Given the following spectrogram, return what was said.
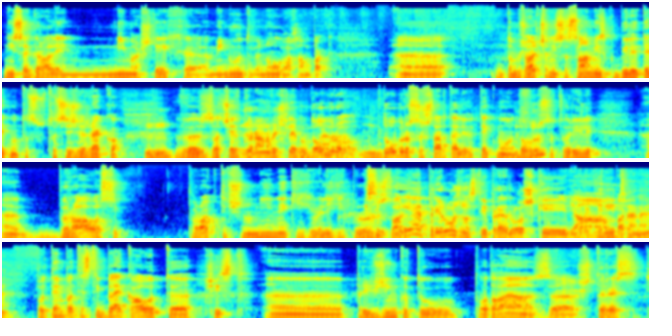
niso igrali nimaš teh minut v nogah. Ampak uh, domžalčani so sami izgubili tekmo, to, to si že rekel. Uh mhm. -huh. V začetku je bilo več lepo. Dobro, dobro so štartali v tekmo, uh -huh. dobro so tvorili. Uh, bravo si praktično ni nekih velikih priložnosti. Mislim, je priložnosti, predložki, ja, prekinitve. Potem pa tisti blackout, eh, čist. Uh, pri Žinkotu podaja z 40,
